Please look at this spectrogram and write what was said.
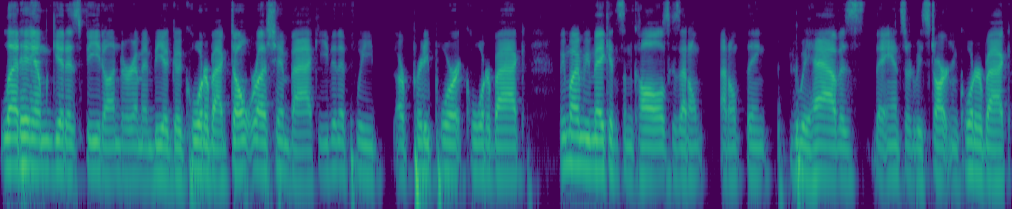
let him get his feet under him and be a good quarterback. Don't rush him back, even if we are pretty poor at quarterback. We might be making some calls because I don't I don't think who we have is the answer to be starting quarterback.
